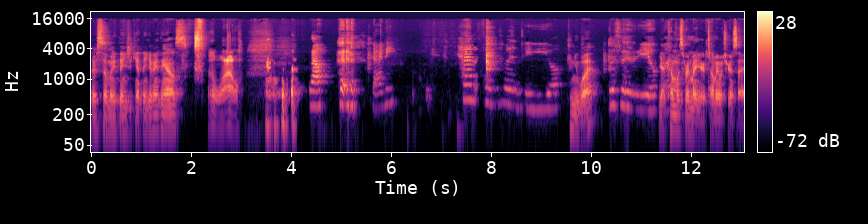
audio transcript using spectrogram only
There's so many things you can't think of anything else. Oh wow. Well, Daddy, can I listen to you? Can you what? Listen to you. Yeah, come whisper in my ear. Tell me what you're gonna say.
